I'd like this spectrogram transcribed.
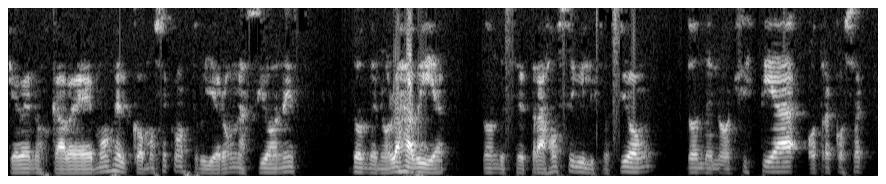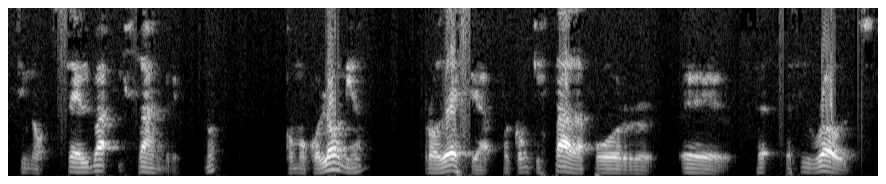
que menoscabemos el cómo se construyeron naciones donde no las había, donde se trajo civilización, donde no existía otra cosa sino selva y sangre. ¿no? Como colonia, Rhodesia fue conquistada por eh, Cecil Rhodes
